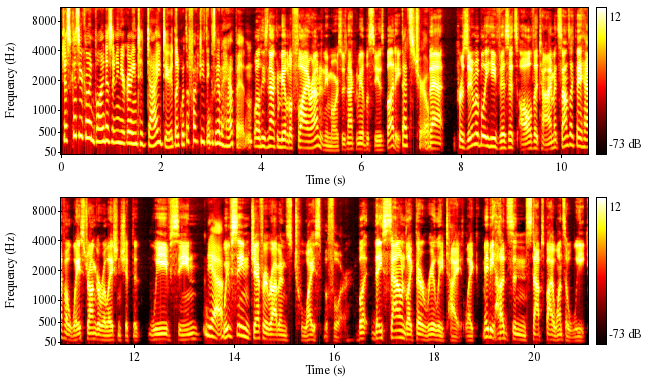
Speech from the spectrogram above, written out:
Just because you're going blind doesn't mean you're going to die, dude. Like, what the fuck do you think is going to happen? Well, he's not going to be able to fly around anymore, so he's not going to be able to see his buddy. That's true. that presumably he visits all the time. It sounds like they have a way stronger relationship that we've seen. yeah. We've seen Jeffrey Robbins twice before, but they sound like they're really tight. Like maybe Hudson stops by once a week.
